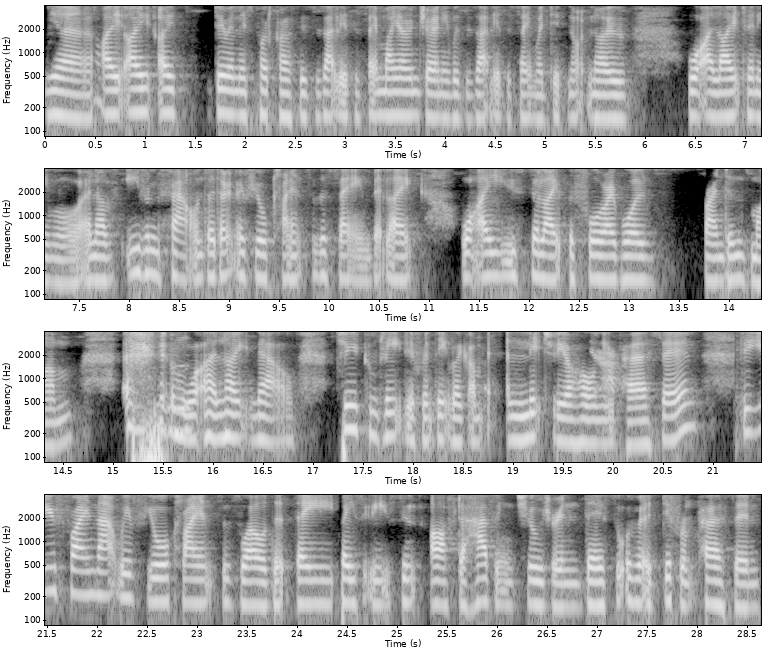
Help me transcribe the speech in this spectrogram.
Yeah, I, I, I doing this podcast is exactly the same. My own journey was exactly the same. I did not know what I liked anymore. And I've even found, I don't know if your clients are the same, but like what I used to like before I was Brandon's mum mm-hmm. and what I like now. Two complete different things. Like I'm literally a whole yeah. new person. Do you find that with your clients as well that they basically, since after having children, they're sort of a different person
